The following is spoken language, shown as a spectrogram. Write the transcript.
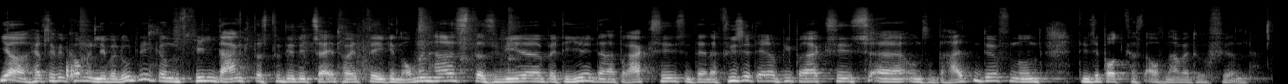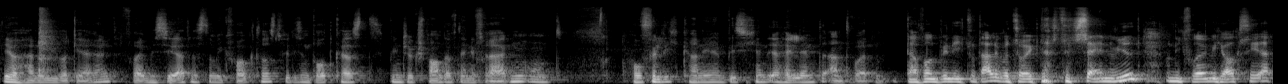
Ja, herzlich willkommen, lieber Ludwig, und vielen Dank, dass du dir die Zeit heute genommen hast, dass wir bei dir in deiner Praxis, in deiner Physiotherapiepraxis äh, uns unterhalten dürfen und diese Podcastaufnahme durchführen. Ja, hallo lieber Gerald, freue mich sehr, dass du mich gefragt hast für diesen Podcast. Bin schon gespannt auf deine Fragen und Hoffentlich kann ich ein bisschen erhellend antworten. Davon bin ich total überzeugt, dass das sein wird. Und ich freue mich auch sehr,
